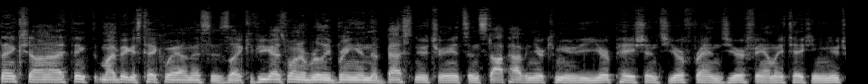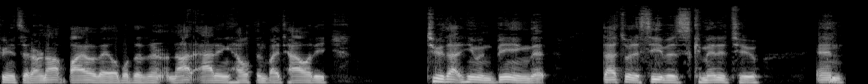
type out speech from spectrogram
Thanks, Shonna. I think my biggest takeaway on this is like if you guys want to really bring in the best nutrients and stop having your community, your patients, your friends, your family taking nutrients that are not bioavailable, that are not adding health and vitality to that human being, that that's what Aceva is committed to. And,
